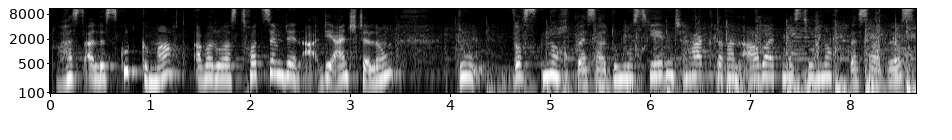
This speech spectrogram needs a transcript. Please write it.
Du hast alles gut gemacht, aber du hast trotzdem den, die Einstellung, du wirst noch besser. Du musst jeden Tag daran arbeiten, dass du noch besser wirst.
